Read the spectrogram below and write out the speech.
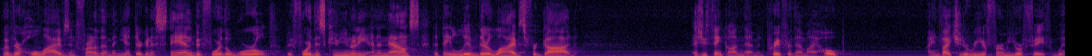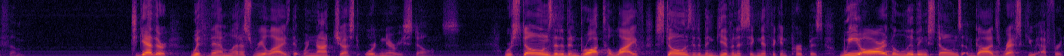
who have their whole lives in front of them, and yet they're going to stand before the world, before this community, and announce that they live their lives for God. As you think on them and pray for them, I hope, I invite you to reaffirm your faith with them. Together with them, let us realize that we're not just ordinary stones. We're stones that have been brought to life, stones that have been given a significant purpose. We are the living stones of God's rescue effort,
